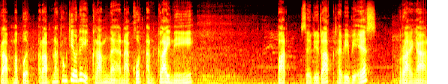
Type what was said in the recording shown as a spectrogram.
กลับมาเปิดรับนักท่องเที่ยวได้อีกครั้งในอนาคตอันใกล้นี้ ปัดเสรีรักษ์ไทย PBS รายงาน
